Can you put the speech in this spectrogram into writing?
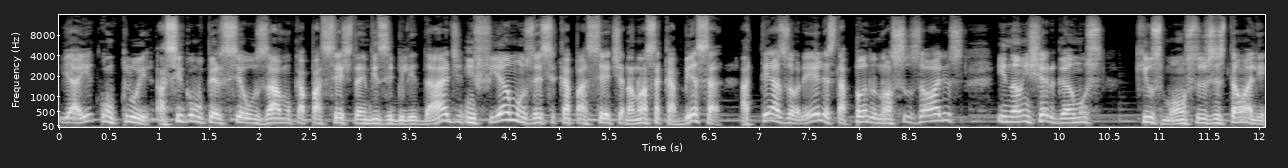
E aí conclui: assim como Perseu usava um capacete da invisibilidade, enfiamos esse capacete na nossa cabeça até as orelhas, tapando nossos olhos e não enxergamos que os monstros estão ali.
